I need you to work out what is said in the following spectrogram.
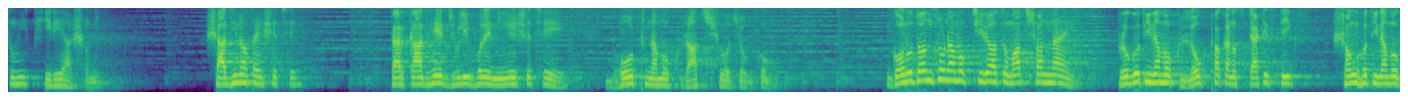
তুমি ফিরে আসনি। স্বাধীনতা এসেছে। তার কাঁধের ঝুলি ভরে নিয়ে এসেছে ভোট নামক রাজস্ব যজ্ঞ। গণতন্ত্র নামক চিরায়ত মাৎসন্যায়, প্রগতি নামক লোক ঠকানো স্ট্যাটিস্টিক্স সংহতি নামক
